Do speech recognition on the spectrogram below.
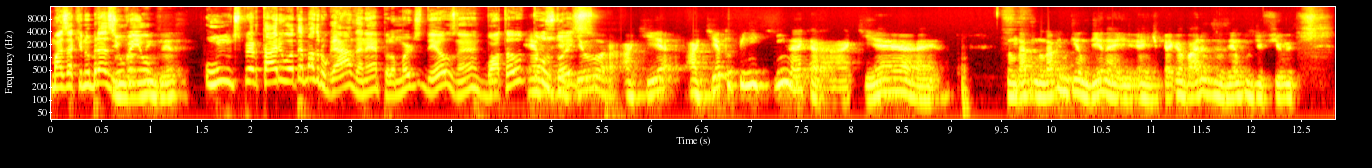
Mas aqui no Brasil veio um despertar e o outro é madrugada, né? Pelo amor de Deus, né? Bota é, os dois. Aqui, aqui, é, aqui é Tupiniquim, né, cara? Aqui é. Não dá, não dá pra entender, né? A gente pega vários exemplos de filmes.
